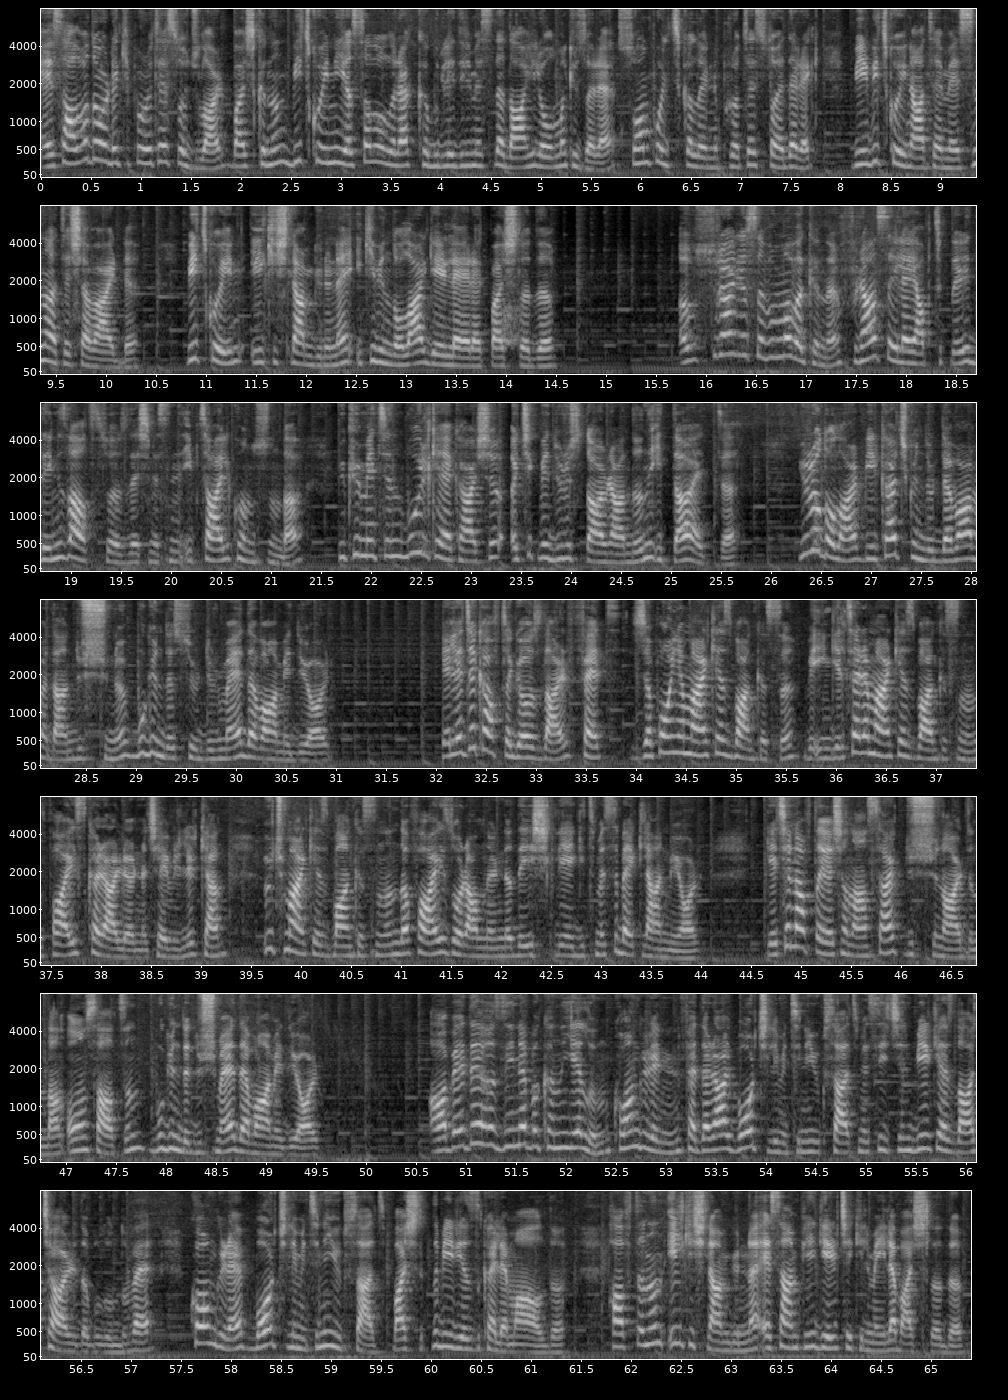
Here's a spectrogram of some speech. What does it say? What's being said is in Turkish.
El Salvador'daki protestocular, başkanın Bitcoin'i yasal olarak kabul edilmesi de dahil olmak üzere son politikalarını protesto ederek bir Bitcoin ATM'sini ateşe verdi. Bitcoin ilk işlem gününe 2000 dolar gerileyerek başladı. Avustralya Savunma Bakanı Fransa ile yaptıkları denizaltı sözleşmesinin iptali konusunda hükümetin bu ülkeye karşı açık ve dürüst davrandığını iddia etti. Euro dolar birkaç gündür devam eden düşüşünü bugün de sürdürmeye devam ediyor. Gelecek hafta gözler FED, Japonya Merkez Bankası ve İngiltere Merkez Bankası'nın faiz kararlarına çevrilirken 3 Merkez Bankası'nın da faiz oranlarında değişikliğe gitmesi beklenmiyor. Geçen hafta yaşanan sert düşüşün ardından ons altın bugün de düşmeye devam ediyor. ABD Hazine Bakanı Yellen, kongrenin federal borç limitini yükseltmesi için bir kez daha çağrıda bulundu ve kongre borç limitini yükselt başlıklı bir yazı kaleme aldı. Haftanın ilk işlem gününe S&P geri çekilmeyle başladı.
